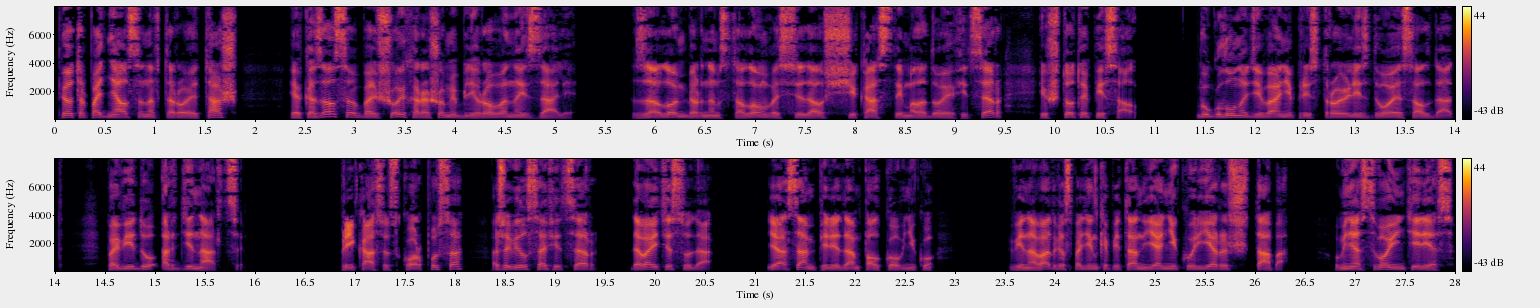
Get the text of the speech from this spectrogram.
Петр поднялся на второй этаж и оказался в большой, хорошо меблированной зале. За ломберным столом восседал щекастый молодой офицер и что-то писал. В углу на диване пристроились двое солдат, по виду ординарцы. «Приказ из корпуса», — оживился офицер, — «давайте сюда. Я сам передам полковнику». «Виноват, господин капитан, я не курьер из штаба. У меня свой интерес.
